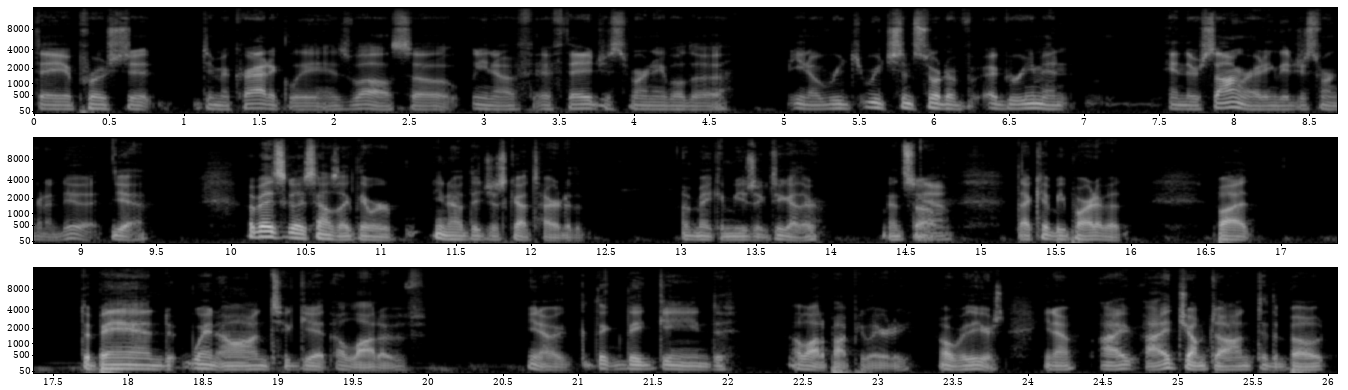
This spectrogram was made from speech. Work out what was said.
they approached it democratically as well. So you know, if if they just weren't able to, you know, reach reach some sort of agreement in their songwriting, they just weren't going to do it. Yeah. But basically, it sounds like they were, you know, they just got tired of the, of making music together, and so Yeah. that could be part of it. But the band went on to get a lot of, you know, they, they gained a lot of popularity over the years. You know, I I jumped on to the boat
